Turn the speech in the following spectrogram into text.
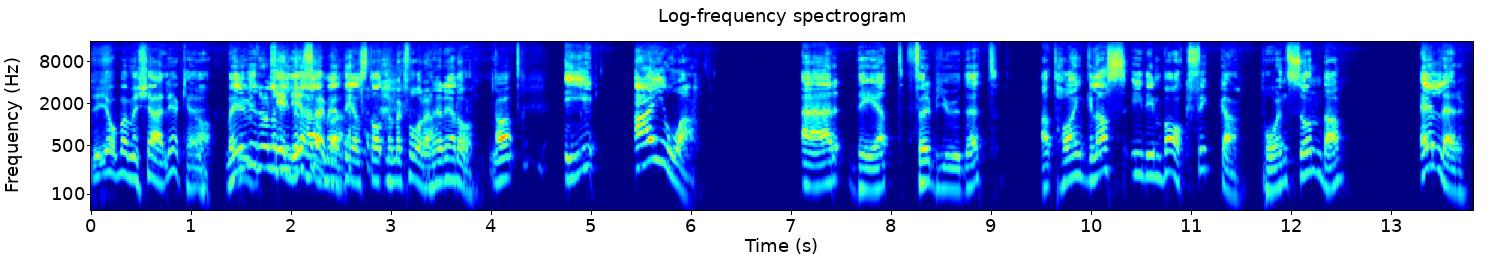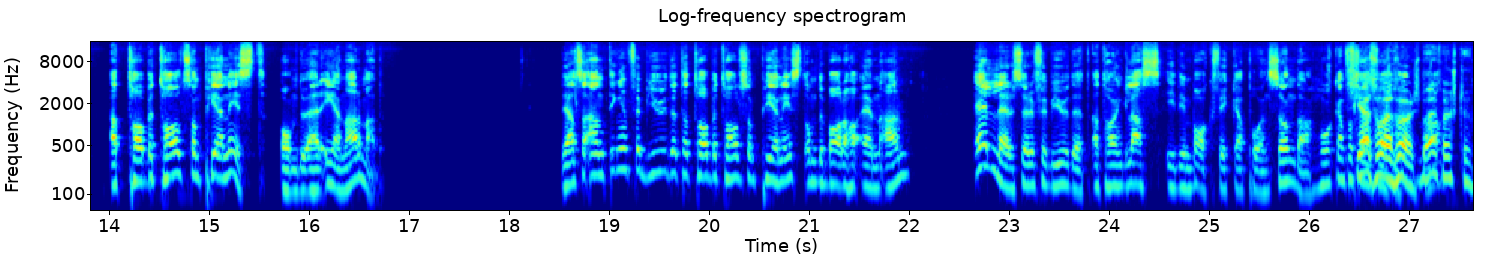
vi jobbar med kärlek här. Ja. Men vi rullar vidare här med delstat nummer två. Är ni redo? Ja. I Iowa är det förbjudet att ha en glass i din bakficka på en söndag eller att ta betalt som pianist om du är enarmad. Det är alltså antingen förbjudet att ta betalt som pianist om du bara har en arm. Eller så är det förbjudet att ha en glass i din bakficka på en söndag. Håkan får Ska jag svara först? Börja Ja. först du.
